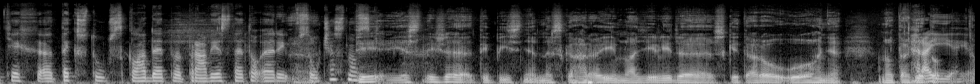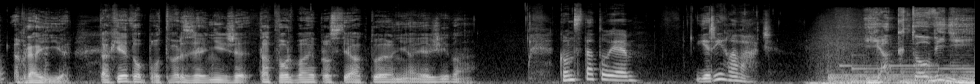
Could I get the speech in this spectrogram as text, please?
těch textů, skladeb právě z této éry v současnosti? Ty, jestliže ty písně dneska hrají mladí lidé s kytarou u ohně, no tak hrají je to, je, jo? Hrají je. Tak je to potvrzení, že ta tvorba je prostě aktuální a je živá. Konstatuje Jiří Hlaváč. Jak to vidí?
